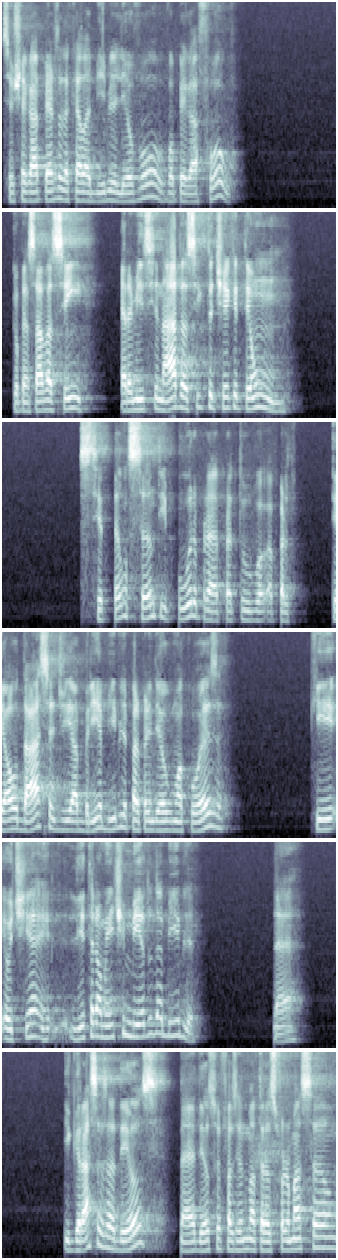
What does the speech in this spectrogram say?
se eu chegar perto daquela Bíblia ali, eu vou, vou pegar fogo. Eu pensava assim, era me ensinado assim que tu tinha que ter um ser tão santo e puro para tu ter a audácia de abrir a Bíblia para aprender alguma coisa, que eu tinha literalmente medo da Bíblia, né? E graças a Deus, né, Deus foi fazendo uma transformação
